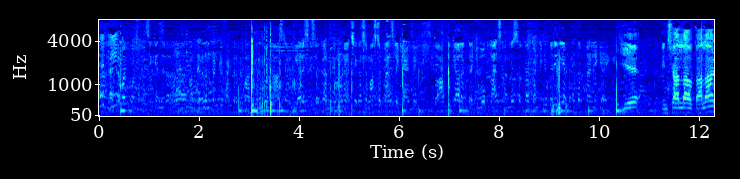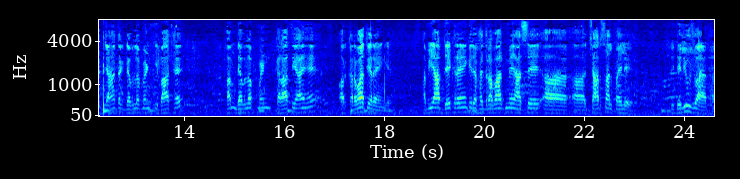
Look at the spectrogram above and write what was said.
हैदराबाद कॉन्स्टिट्यूंसी के अंदर आप डेवलपमेंट के फैक्टर पे बात करें तो लास्ट टाइम बीआरएस की सरकार थी उन्होंने अच्छे खासे मास्टर प्लान्स लेके आए थे। तो आपको क्या लगता है कि वो प्लान्स कांग्रेस सरकार कंटिन्यू करेगी या बेहतर प्लान लेके आएगी? ये इंशाअल्लाह ताला जहाँ तक डेवलपमेंट की बात है हम डेवलपमेंट कराते आए हैं और करवाते रहेंगे। अभी आप देख रहे हैं कि जब हैदराबाद में आज से चार साल पहले डेल्यू जो आया था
